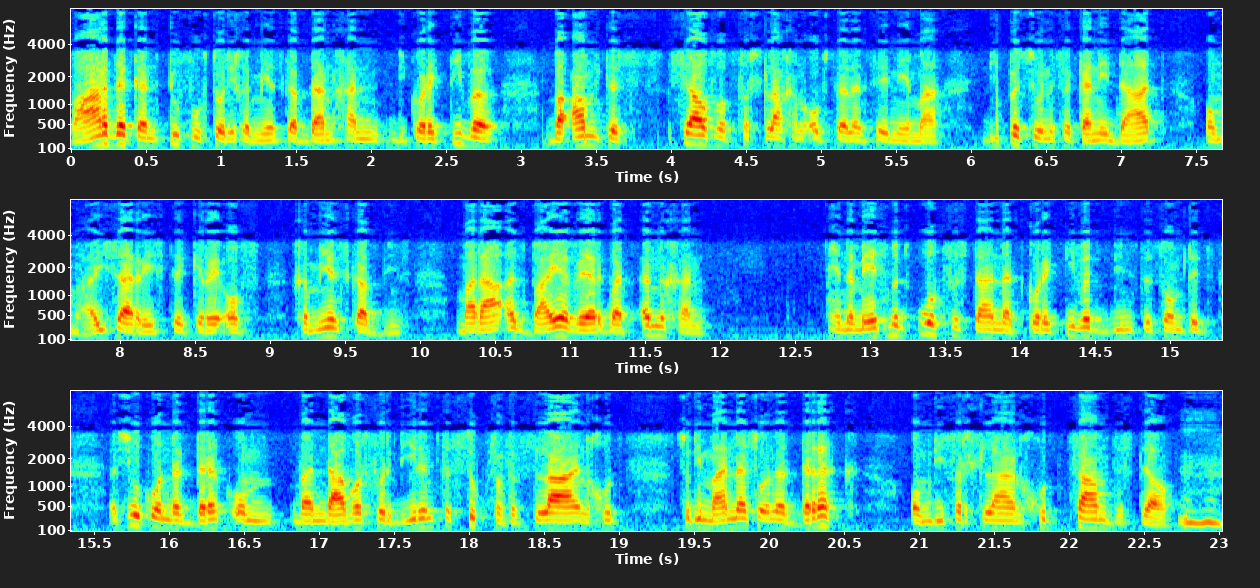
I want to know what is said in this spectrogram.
waarde kan toevoeg tot die gemeenskap dan gaan die korrektiewe beamptes self 'n verslag en opstel en sê nee maar die persoon is 'n kandidaat om huisarrest te kry of gemeenskapsdiens maar daar is baie werk wat ingaan en 'n mens moet ook verstaan dat korrektiewe dienste soms is ook onder druk om want daar word voortdurend versoek vir verslae en goed so die manne is onder druk om die verslae goed saam te stel. Mm -hmm.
